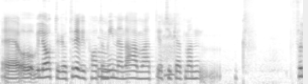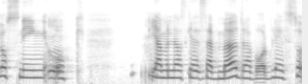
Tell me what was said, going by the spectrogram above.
Eh, och vill återgå till det vi pratade om Mm. innan, det här med att jag tycker att man förlossning Mm. och ja men vad ska jag Mm. säga, mödravård blev så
